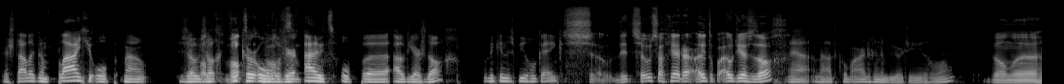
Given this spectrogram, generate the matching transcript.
Er staat ook een plaatje op. Nou, zo Ja, wat- zag wat- ik er wat- ongeveer uit op eh Oudjaarsdag. Toen ik in de spiegel keek. Zo, dit, zo zag jij eruit op Oudjaarsdag? Ja, nou, het kwam aardig in de buurt in ieder geval. Dan eh,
